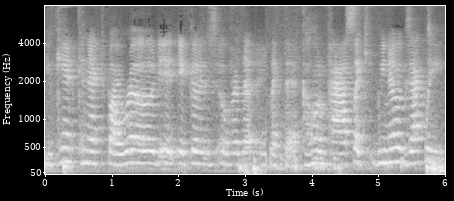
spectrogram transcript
you can't connect by road, it, it goes over the like the Cajon Pass. Like we know exactly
